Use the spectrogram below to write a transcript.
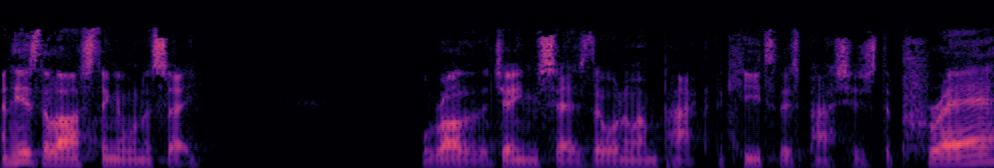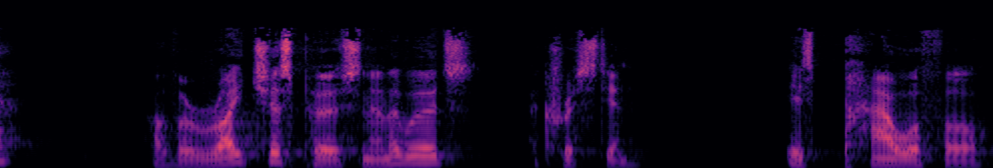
And here's the last thing I want to say, or rather, that James says, I want to unpack the key to this passage. The prayer of a righteous person, in other words, a Christian, is powerful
